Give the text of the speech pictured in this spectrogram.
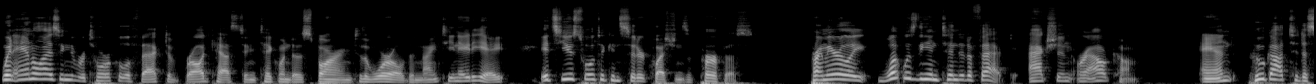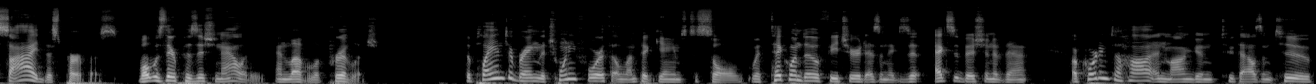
When analyzing the rhetorical effect of broadcasting Taekwondo sparring to the world in 1988, it's useful to consider questions of purpose. Primarily, what was the intended effect, action, or outcome? And who got to decide this purpose? What was their positionality and level of privilege? The plan to bring the 24th Olympic Games to Seoul, with Taekwondo featured as an exhibition event, according to Ha and Mangan 2002,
